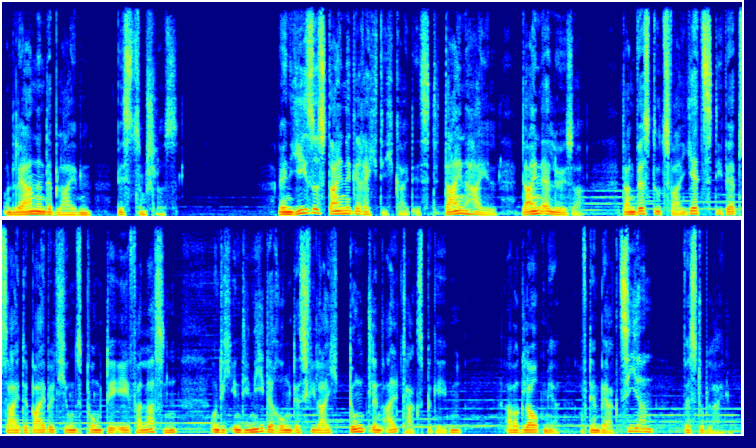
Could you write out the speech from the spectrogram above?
und Lernende bleiben bis zum Schluss. Wenn Jesus deine Gerechtigkeit ist, dein Heil, dein Erlöser, dann wirst du zwar jetzt die Webseite bibletunes.de verlassen und dich in die Niederung des vielleicht dunklen Alltags begeben, aber glaub mir, auf dem Berg Zion wirst du bleiben.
